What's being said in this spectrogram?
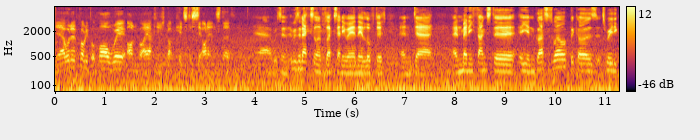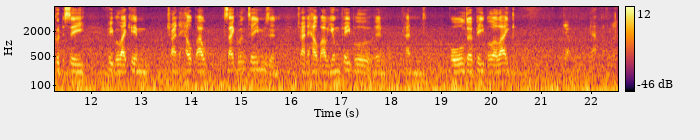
Yeah, I would have probably put more weight on, but I actually just got kids to sit on it instead. yeah, it was an, it was an excellent flex anyway, and they loved it. And uh, and many thanks to Ian Glass as well because it's really good to see people like him trying to help out cycling teams and trying to help out young people and and older people alike. Yeah, Yeah. definitely.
